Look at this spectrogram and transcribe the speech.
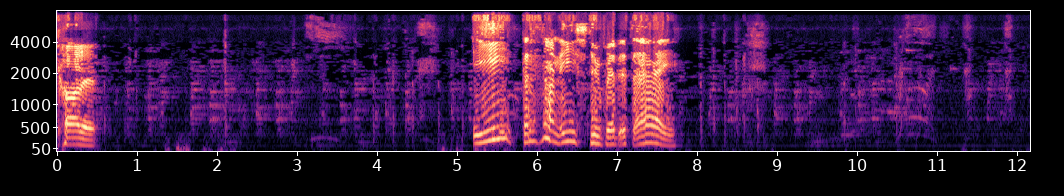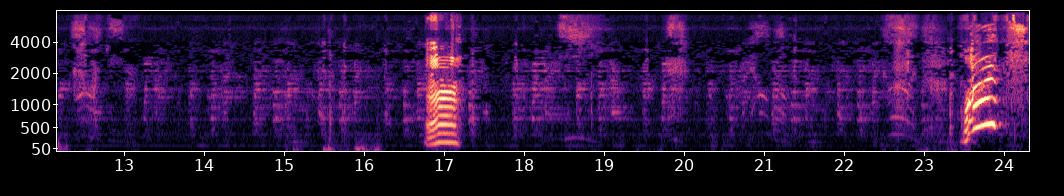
Got it. E? That's not an E, stupid. It's A. Uh. What?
